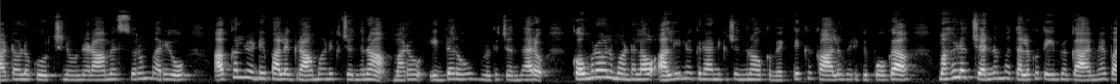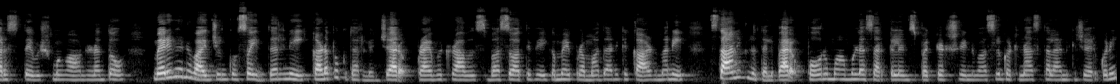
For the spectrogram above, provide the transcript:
ఆటోలో కూర్చుని ఉన్న రామేశ్వరం మరియు అక్కలరెడ్డిపాలె గ్రామానికి చెందిన మరో ఇద్దరు మృతి చెందారు. కొమరోలు మండలం అలీనగరానికి చెందిన ఒక వ్యక్తికి కాలు విరిగిపోగా మహిళ చెన్నమ్మ తలకు తీవ్ర గాయమైంది. పరిస్థితి విషమంగా ఉండడంతో మెరుగైన వైద్యం కోసం ఇద్దరిని కడపకు తరలించారు. ప్రైవేట్ ట్రావెల్స్ బస్సు అతివేగమే ప్రమాదానికి కారణమని స్థానికులు తెలిపారు. పౌరమాముల సర్కిల్ ఇన్స్పెక్టర్ శ్రీనివాసులు ఘటనా స్థలానికి చేరుకుని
